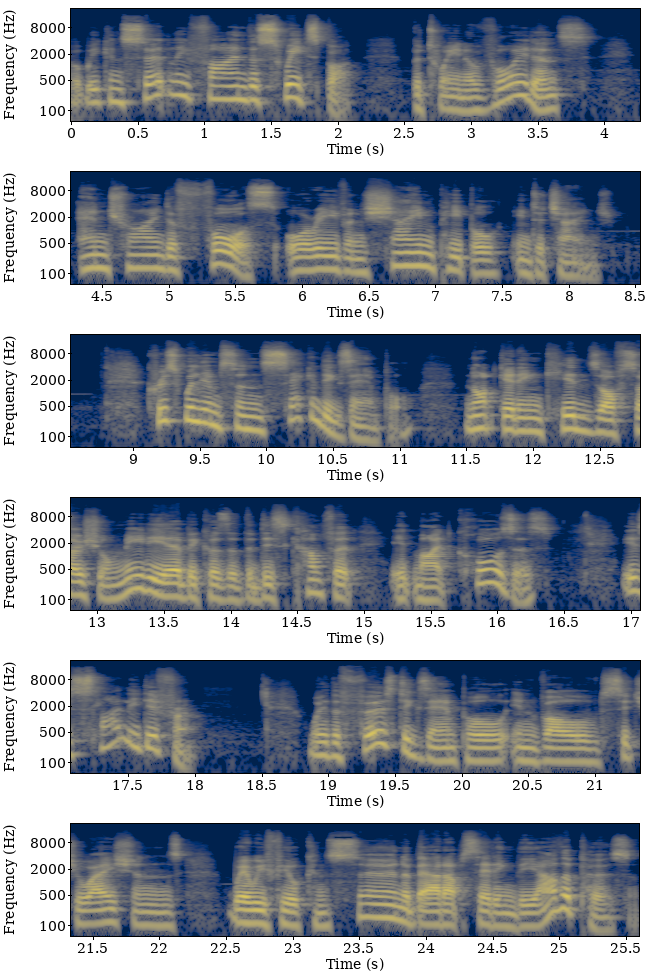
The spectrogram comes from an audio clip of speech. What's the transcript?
but we can certainly find the sweet spot between avoidance and trying to force or even shame people into change. Chris Williamson's second example, not getting kids off social media because of the discomfort it might cause us, is slightly different. Where the first example involved situations where we feel concern about upsetting the other person,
